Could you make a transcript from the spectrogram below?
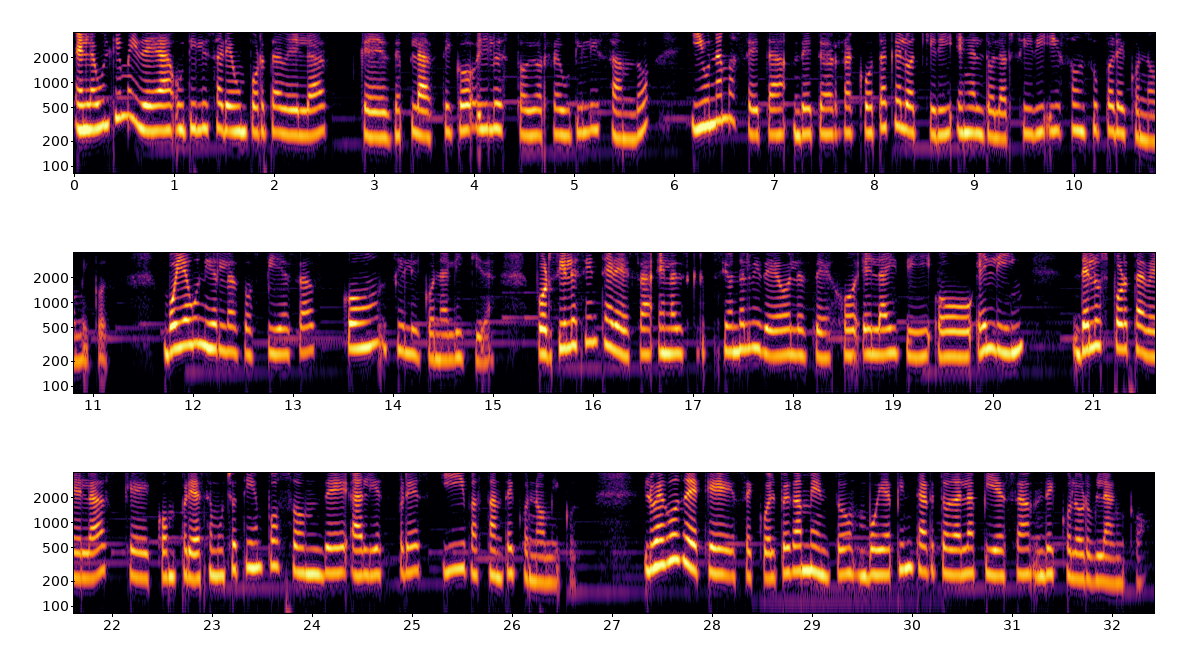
En la última idea utilizaré un portavelas que es de plástico y lo estoy reutilizando y una maceta de terracota que lo adquirí en el Dollar City y son súper económicos. Voy a unir las dos piezas con silicona líquida. Por si les interesa, en la descripción del video les dejo el ID o el link de los portavelas que compré hace mucho tiempo. Son de AliExpress y bastante económicos. Luego de que secó el pegamento, voy a pintar toda la pieza de color blanco.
